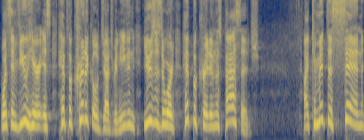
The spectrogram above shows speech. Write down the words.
what's in view here is hypocritical judgment. He even uses the word hypocrite in this passage. I commit to sin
